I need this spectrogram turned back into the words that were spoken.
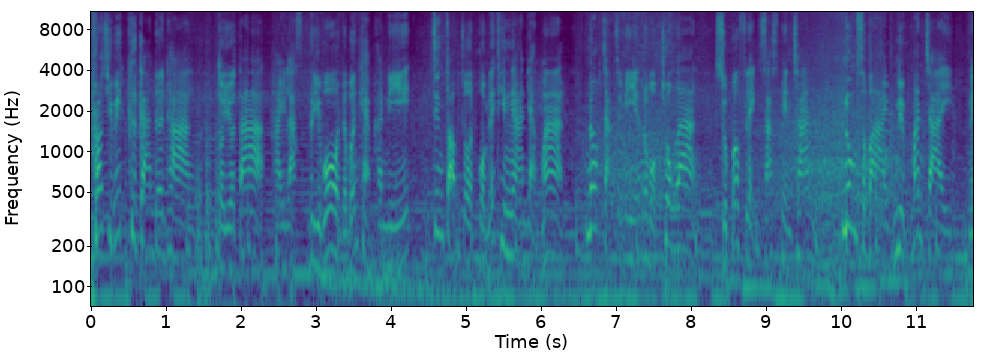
เพราะชีวิตคือการเดินทาง Toyota Hilux Revo Double Cab คันนี้ จึงตอบโจทย์ผมและทีมงานอย่างมาก นอกจากจะมีระบบช่วงล่าง Super Flex Suspension นุ่มสบายหนึบมั่นใจใน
